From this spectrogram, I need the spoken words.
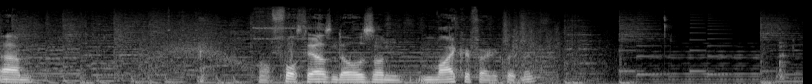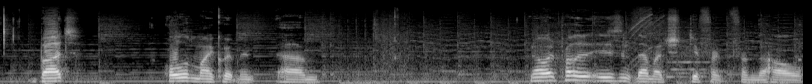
um, well, four thousand dollars on microphone equipment. But all of my equipment, um, no, it probably isn't that much different from the whole.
